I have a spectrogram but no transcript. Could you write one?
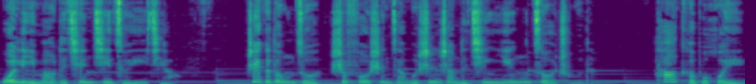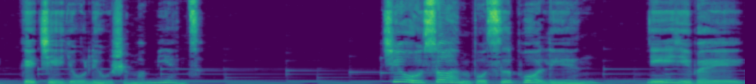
我礼貌地牵起嘴角，这个动作是附身在我身上的青樱做出的，她可不会给解忧留什么面子。就算不撕破脸，你以为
